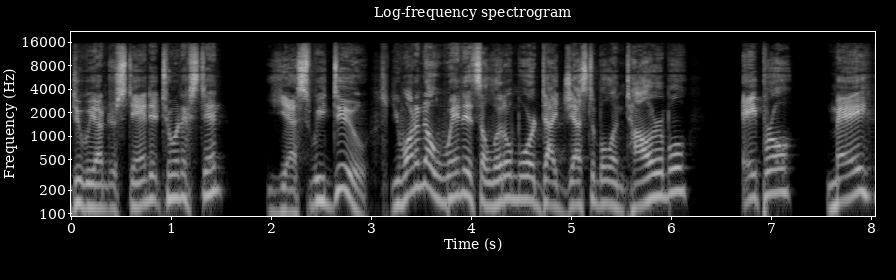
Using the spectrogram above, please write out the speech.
Do we understand it to an extent? Yes, we do. You want to know when it's a little more digestible and tolerable? April, May,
